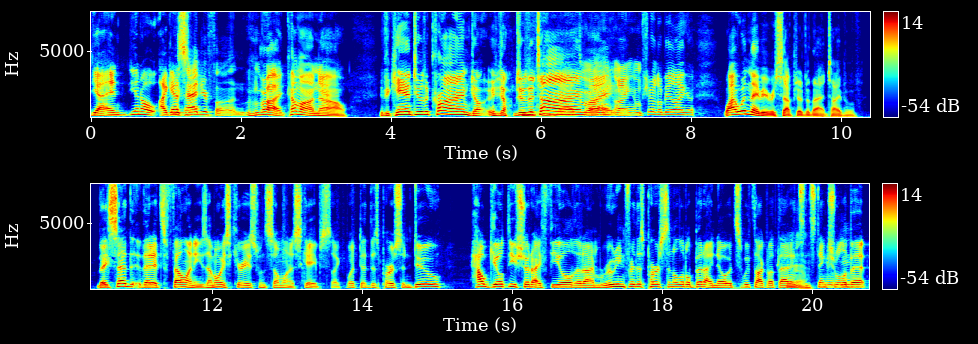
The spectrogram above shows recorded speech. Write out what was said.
yeah, and you know, I guess You've guess had your fun. Right? Come on now. If you can't do the crime, don't don't do the time. right. right. Like I'm sure they'll be like, why wouldn't they be receptive to that type of? they said that it's felonies. I'm always curious when someone escapes. Like, what did this person do? How guilty should I feel that I'm rooting for this person a little bit? I know it's we've talked about that. It's instinctual Mm-hmm. a bit,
